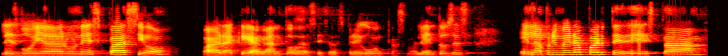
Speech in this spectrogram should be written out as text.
les voy a dar un espacio para que hagan todas esas preguntas, ¿vale? Entonces, en la primera parte de esta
